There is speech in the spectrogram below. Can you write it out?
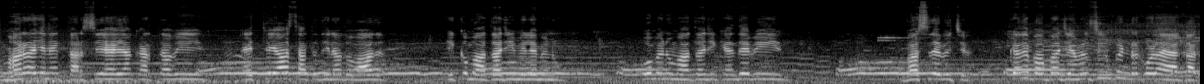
ਮਹਾਰਾਜ ਨੇ ਤਰਸੇ ਹੈ ਜਾਂ ਕਰਤਾ ਵੀ ਇੱਥੇ ਆ 7 ਦਿਨਾਂ ਤੋਂ ਬਾਅਦ ਇੱਕ ਮਾਤਾ ਜੀ ਮਿਲੇ ਮੈਨੂੰ। ਉਹ ਮੈਨੂੰ ਮਾਤਾ ਜੀ ਕਹਿੰਦੇ ਵੀ ਬੱਸ ਦੇ ਵਿੱਚ, ਕਹਿੰਦੇ ਬਾਬਾ ਜੈਮਲ ਸਿੰਘ ਭਿੰਡਰ ਕੋਲ ਆਇਆ ਕਰ।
